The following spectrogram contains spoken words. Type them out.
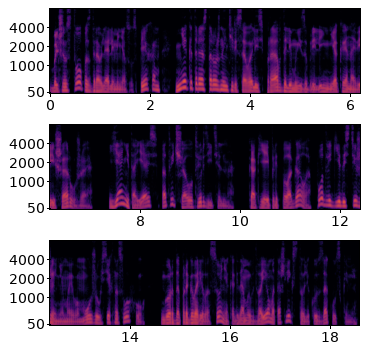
Большинство поздравляли меня с успехом, некоторые осторожно интересовались, правда ли мы изобрели некое новейшее оружие. Я, не таясь, отвечал утвердительно. Как я и предполагала, подвиги и достижения моего мужа у всех на слуху, гордо проговорила Соня, когда мы вдвоем отошли к столику с закусками.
